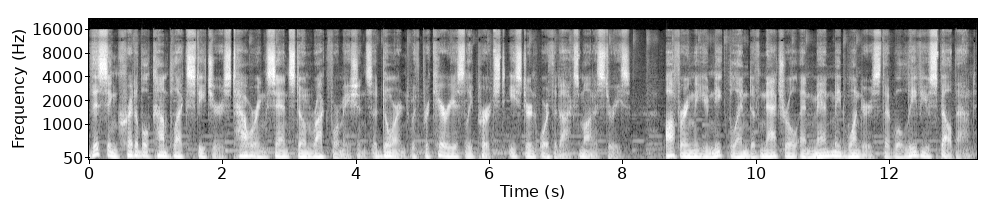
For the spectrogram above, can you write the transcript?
This incredible complex features towering sandstone rock formations adorned with precariously perched Eastern Orthodox monasteries, offering a unique blend of natural and man-made wonders that will leave you spellbound.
